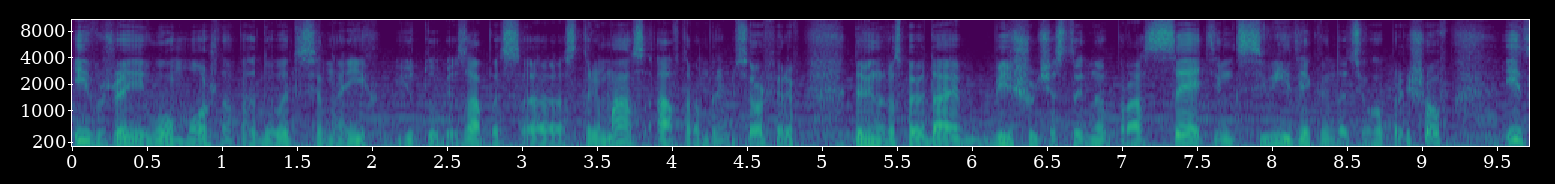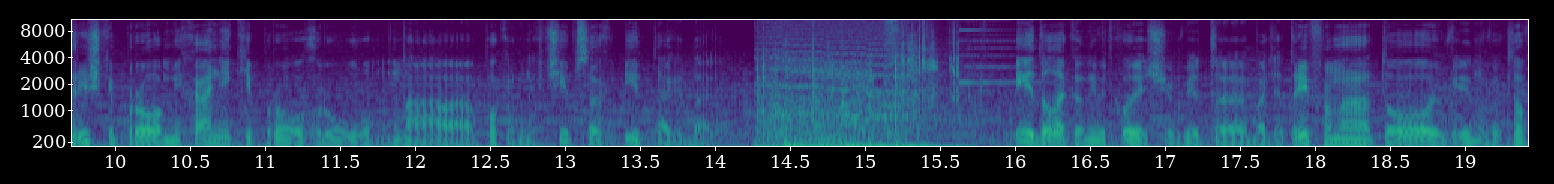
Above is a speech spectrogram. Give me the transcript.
і вже його можна подивитися на їх Ютубі. Запис е, стріма з автором Dream Surferів, де він розповідає більшу частину про сетінг, світ, як він до цього прийшов, і трішки про механіки, про гру на покерних чіпсах і так далі. І далеко не відходячи від е, батя Тріфона, то він виклав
